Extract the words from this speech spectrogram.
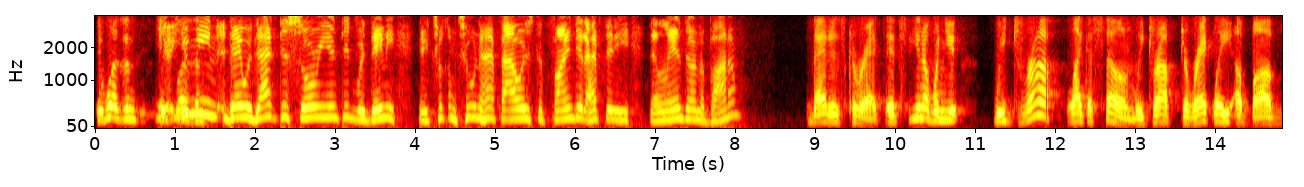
it wasn't. It You, wasn't, mean they were that disoriented? Would they need, they took them two and a half hours to find it after they, they landed on the bottom? That is correct. It's you know when you we drop like a stone, we drop directly above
